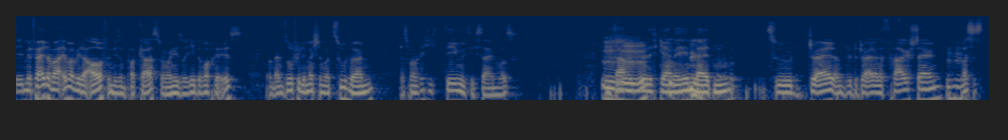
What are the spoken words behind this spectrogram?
Mir fällt aber immer wieder auf in diesem Podcast, wenn man hier so jede Woche ist und einem so viele Menschen immer zuhören, dass man richtig demütig sein muss. Und Mhm. damit würde ich gerne hinleiten zu Joel und würde Joel eine Frage stellen. Mhm. Was ist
